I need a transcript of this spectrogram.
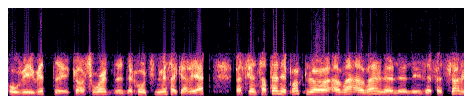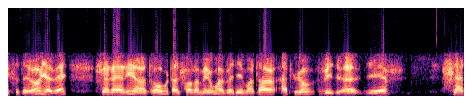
au V8 euh, Cosworth de, de continuer sa carrière. Parce qu'à une certaine époque, là, avant, avant le- le- les effets de sol, etc., il y avait Ferrari, entre autres, Alfa Romeo, avait des moteurs à plat V, euh, des F flat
